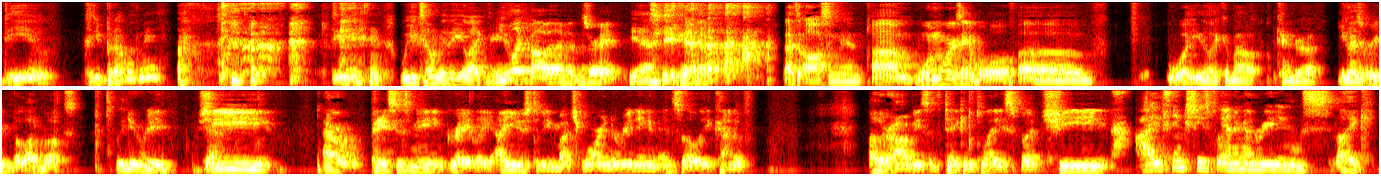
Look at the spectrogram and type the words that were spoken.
do you? Could you put up with me? Do you, will you tell me that you like me? You like Bob Evans, right? Yeah. yeah. That's awesome, man. Um, one more example of what you like about Kendra. You guys read a lot of books. We do read. She outpaces me greatly. I used to be much more into reading, and, and slowly, kind of, other hobbies have taken place. But she, I think she's planning on reading like,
